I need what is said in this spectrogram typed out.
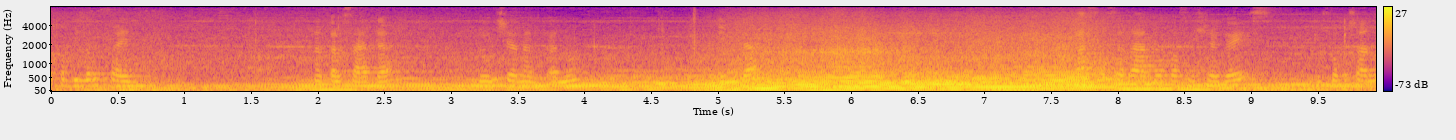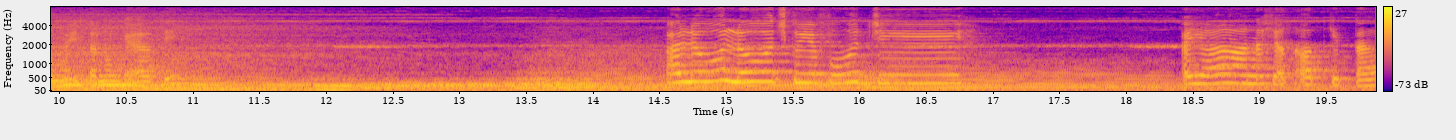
sa kabilang side ng kalsada, doon siya nag ano, tinda. Kaso sarado kasi siya guys. Gusto ko sana maitanong kay ate. Hello, Lodge, Kuya Fuji. Ayan, na-shout out kita.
